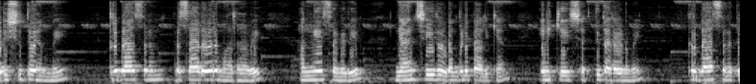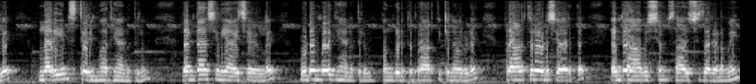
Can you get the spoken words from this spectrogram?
പരിശുദ്ധ അമ്മേ കൃപാസനം പ്രസാദകര മാതാവേ അങ്ങേ സന്നിധിയിൽ ഞാൻ ചെയ്ത ഉടമ്പടി പാലിക്കാൻ എനിക്ക് ശക്തി തരണമേ. കൃപാസനത്തിലെ മരിയൻ സ്റ്റെരിമ ധ്യാനത്തിലും രണ്ടാം ശനിയാഴ്ചകളിലെ ഉടമ്പടി ധ്യാനത്തിലും പങ്കെടുത്ത് പ്രാർത്ഥിക്കുന്നവരുടെ പ്രാർത്ഥനയോട് ചേർത്ത് എന്റെ ആവശ്യം സാധിച്ചു തരണമേ.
